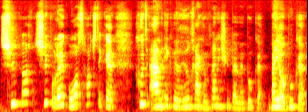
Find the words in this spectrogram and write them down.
super, super leuk, hoort hartstikke goed aan. Ik wil heel graag een brandingshoot bij, mij boeken, bij jou boeken.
